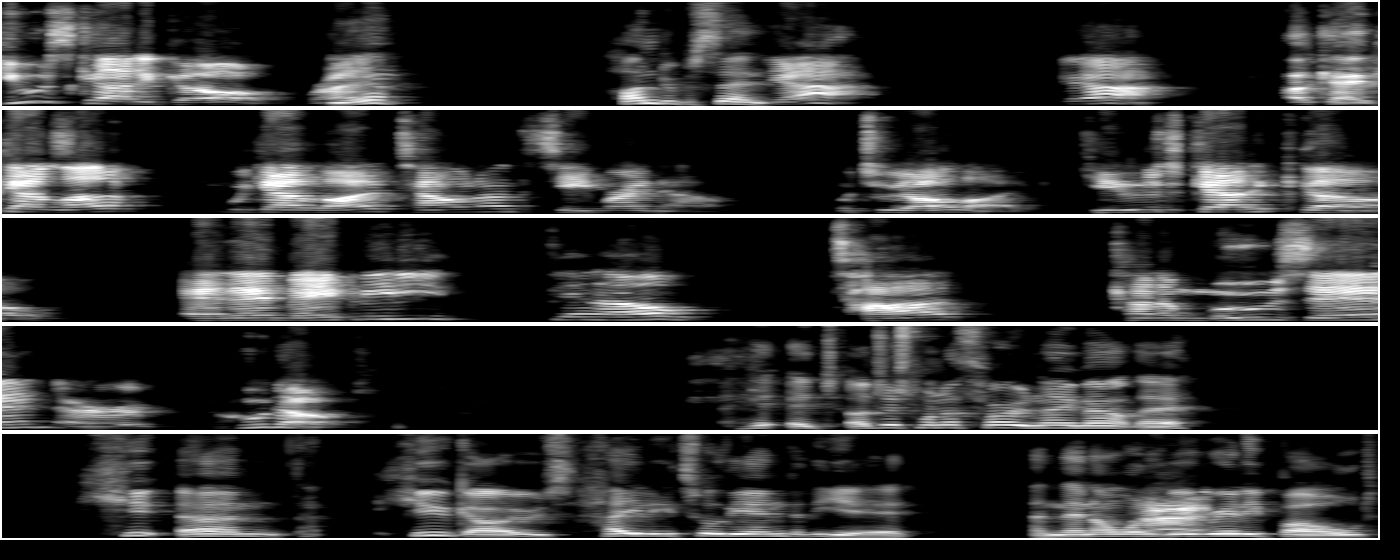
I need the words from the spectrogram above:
Hue's got to go, right? Yeah. Hundred percent. Yeah. Yeah. Okay. We got a lot of we got a lot of talent on the team right now, which we all like. Hue's got to go, and then maybe you know Todd kind of moves in, or who knows? I just want to throw a name out there. Hue, um, Hue goes, Haley till the end of the year, and then I want to Right. be really bold.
